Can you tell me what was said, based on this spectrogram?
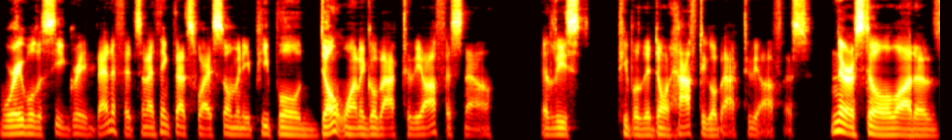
were able to see great benefits. And I think that's why so many people don't want to go back to the office now, at least people that don't have to go back to the office. And there are still a lot of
